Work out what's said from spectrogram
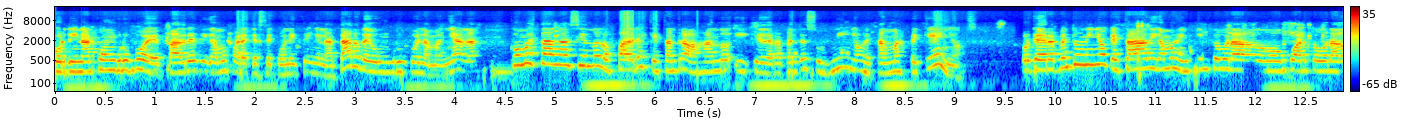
coordinar con un grupo de padres, digamos, para que se conecten en la tarde, un grupo en la mañana. ¿Cómo están haciendo los padres que están trabajando y que de repente sus niños están más pequeños? Porque de repente un niño que está, digamos, en quinto grado o cuarto grado,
